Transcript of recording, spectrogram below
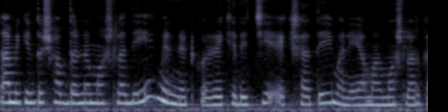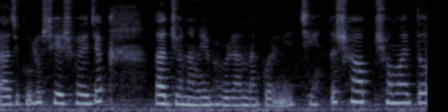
তো আমি কিন্তু সব ধরনের মশলা দিয়ে ম্যারিনেট করে রেখে দিচ্ছি, একসাথেই মানে আমার মশলার কাজগুলো শেষ হয়ে যাক, তার জন্য আমি এভাবে রান্না করে নিচ্ছি। তো সব সময় তো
